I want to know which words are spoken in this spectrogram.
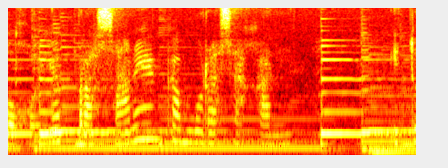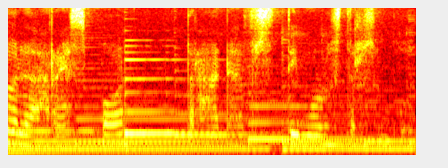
pokoknya perasaan yang kamu rasakan itu adalah respon terhadap stimulus tersebut.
